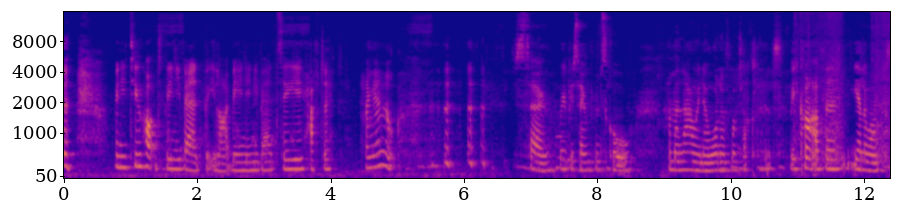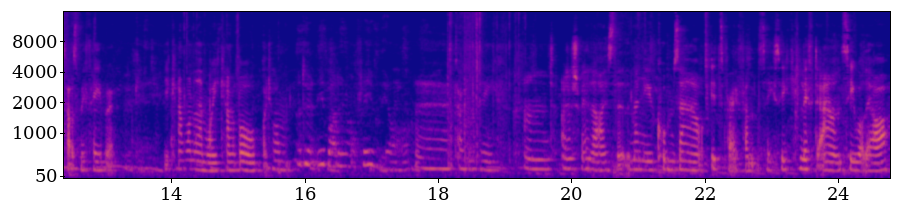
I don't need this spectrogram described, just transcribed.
when you're too hot to be in your bed, but you like being in your bed, so you have to hang out. so Ruby's home from school. I'm allowing her one of my chocolates. But you can't have the yellow one because that's my favourite. Okay. You can have one of them or you can have a ball. What do you want? I don't know, but I don't know what flavour they are. Uh, toast underneath. And I just realised that the menu comes out. It's very fancy, so you can lift it out and see what they are.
